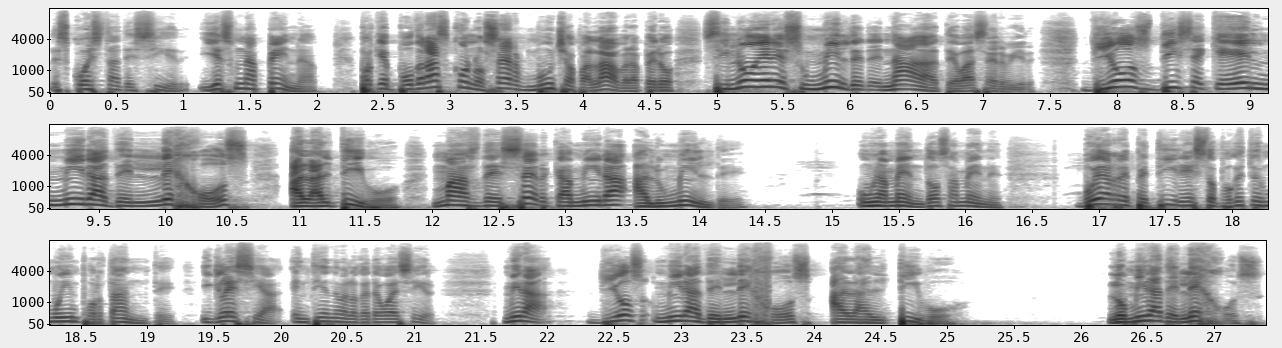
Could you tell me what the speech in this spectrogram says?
Les cuesta decir. Y es una pena, porque podrás conocer mucha palabra, pero si no eres humilde, de nada te va a servir. Dios dice que Él mira de lejos al altivo, más de cerca mira al humilde. Un amén, dos aménes. Voy a repetir esto porque esto es muy importante. Iglesia, entiéndeme lo que te voy a decir. Mira, Dios mira de lejos al altivo. Lo mira de lejos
